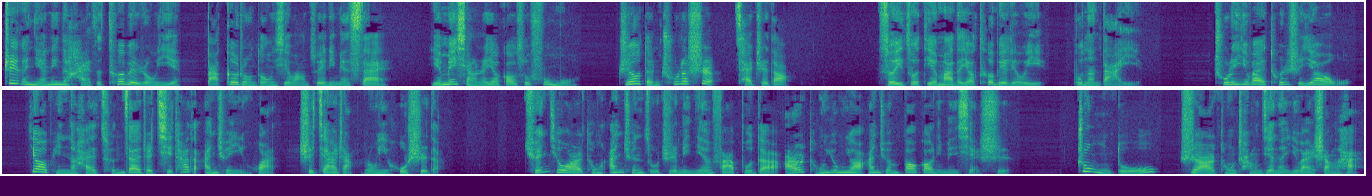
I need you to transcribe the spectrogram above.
这个年龄的孩子特别容易把各种东西往嘴里面塞，也没想着要告诉父母，只有等出了事才知道。所以做爹妈的要特别留意，不能大意。除了意外吞食药物，药品呢还存在着其他的安全隐患，是家长容易忽视的。全球儿童安全组织每年发布的儿童用药安全报告里面显示，中毒是儿童常见的意外伤害，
